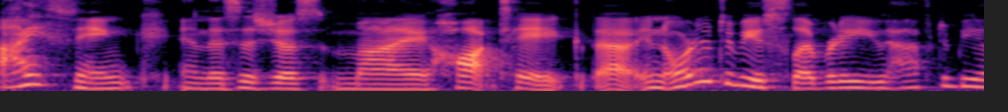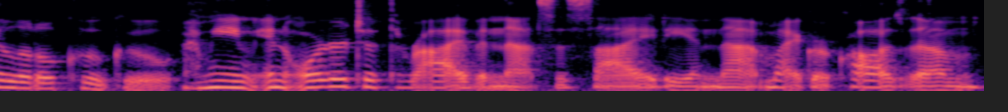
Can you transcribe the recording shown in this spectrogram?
I think, and this is just my hot take, that in order to be a celebrity, you have to be a little cuckoo. I mean, in order to thrive in that society, in that microcosm,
